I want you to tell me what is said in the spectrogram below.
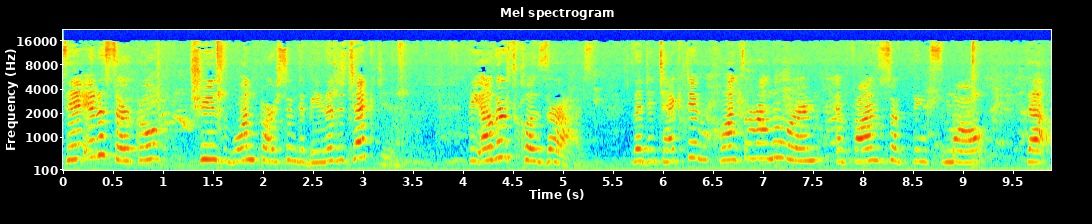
Sit in a circle, choose one person to be the detective. The others close their eyes. The detective hunts around the room and finds something small that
